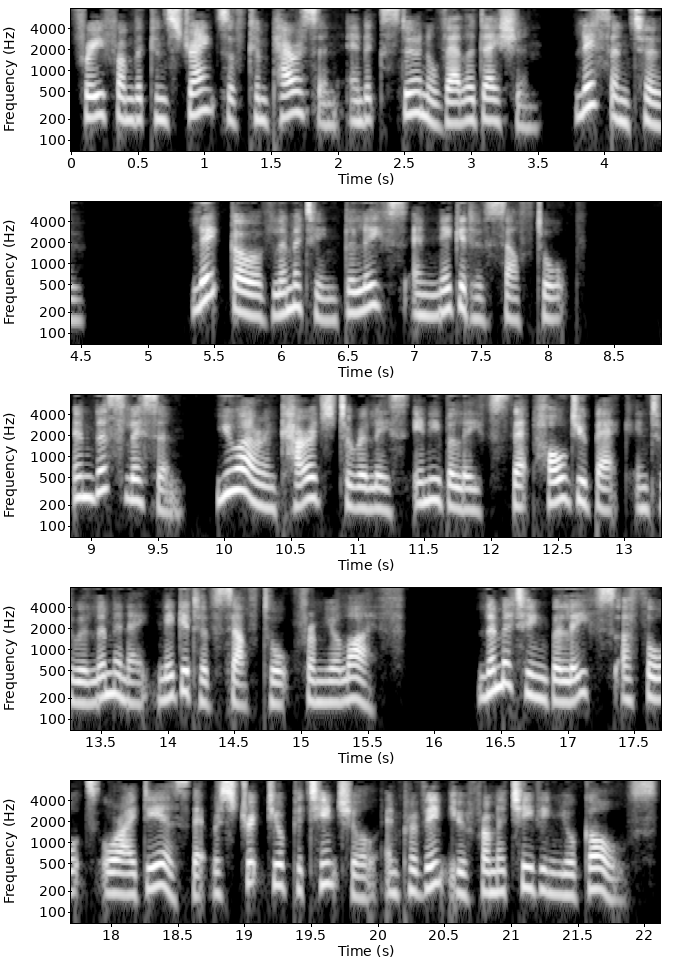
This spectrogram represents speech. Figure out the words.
free from the constraints of comparison and external validation. Lesson 2 Let go of limiting beliefs and negative self talk. In this lesson, you are encouraged to release any beliefs that hold you back and to eliminate negative self talk from your life. Limiting beliefs are thoughts or ideas that restrict your potential and prevent you from achieving your goals.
